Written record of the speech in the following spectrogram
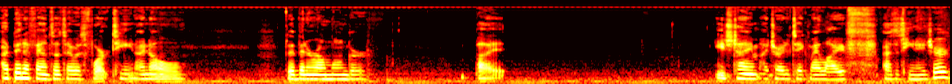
I've been a fan since I was 14. I know they've been around longer, but each time I tried to take my life as a teenager,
